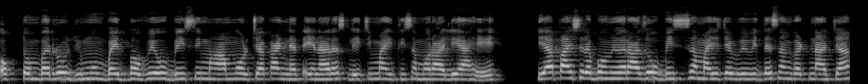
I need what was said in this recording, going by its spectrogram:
ऑक्टोबर रोजी मुंबईत भव्य ओबीसी महामोर्चा काढण्यात येणार असल्याची माहिती समोर आली आहे. या पार्श्वभूमीवर आज ओबीसी समाजाच्या विविध संघटनाच्या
